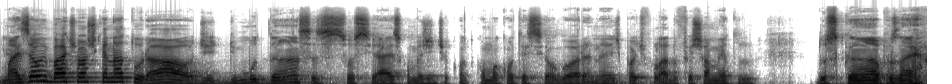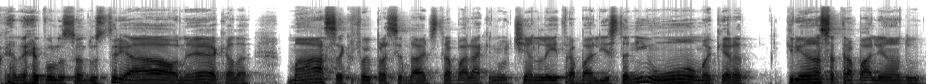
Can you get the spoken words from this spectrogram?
Mas é um embate, eu acho que é natural, de, de mudanças sociais, como, a gente, como aconteceu agora. Né? A gente pode falar do fechamento dos campos na época da Revolução Industrial, né? aquela massa que foi para a cidade trabalhar que não tinha lei trabalhista nenhuma, que era criança trabalhando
